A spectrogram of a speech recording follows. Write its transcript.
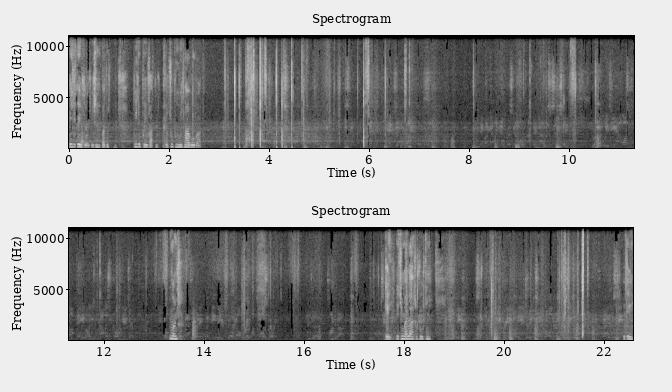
Basic phasers is in present. Peter plays after the two with my robot. Come on. Okay, this is my last routine. Okay.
